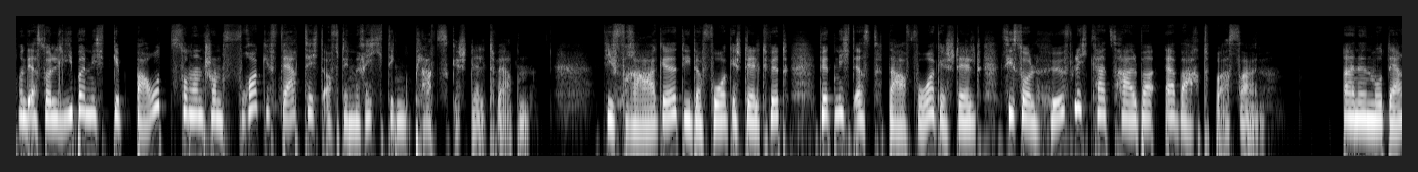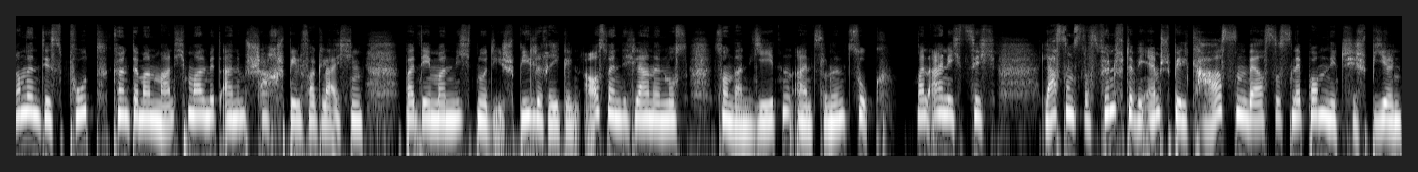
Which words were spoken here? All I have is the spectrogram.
und er soll lieber nicht gebaut, sondern schon vorgefertigt auf den richtigen Platz gestellt werden. Die Frage, die davor gestellt wird, wird nicht erst da vorgestellt, sie soll höflichkeitshalber erwartbar sein. Einen modernen Disput könnte man manchmal mit einem Schachspiel vergleichen, bei dem man nicht nur die Spielregeln auswendig lernen muss, sondern jeden einzelnen Zug. Man einigt sich, lass uns das fünfte WM-Spiel Carson versus Nepomniachtchi spielen.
